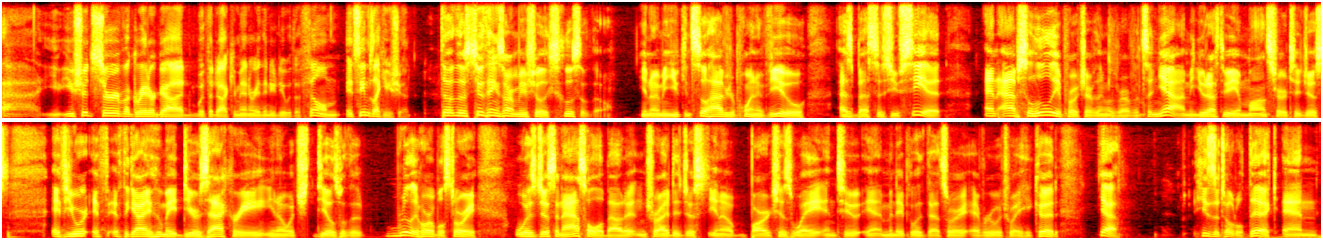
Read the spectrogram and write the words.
uh, you, you should serve a greater God with a documentary than you do with a film. It seems like you should. Th- those two things aren't mutually exclusive, though. You know, I mean, you can still have your point of view as best as you see it, and absolutely approach everything with reverence. And yeah, I mean, you'd have to be a monster to just if you were if, if the guy who made Dear Zachary, you know, which deals with a really horrible story, was just an asshole about it and tried to just you know barge his way into and manipulate that story every which way he could. Yeah, he's a total dick, and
